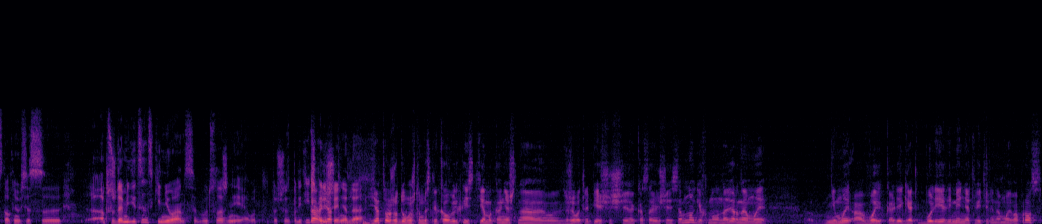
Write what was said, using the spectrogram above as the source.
столкнемся с, э, обсуждая медицинские нюансы, будет сложнее. А вот то, что политическое я- решение, да. Я тоже думаю, что мы слегка увлеклись. Тема, конечно, животрепещущая, касающаяся многих, но, наверное, мы, э, не мы, а вы, коллеги, более или менее ответили на мой вопрос.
